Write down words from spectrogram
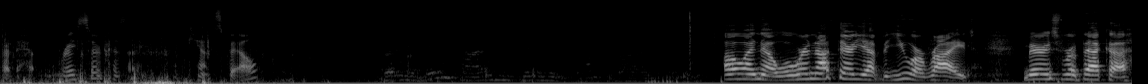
Got to have an eraser cuz I can't spell. But in the meantime, he's getting his concubines too. Oh, I know. Well, we're not there yet, but you are right. Mary's Rebecca.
